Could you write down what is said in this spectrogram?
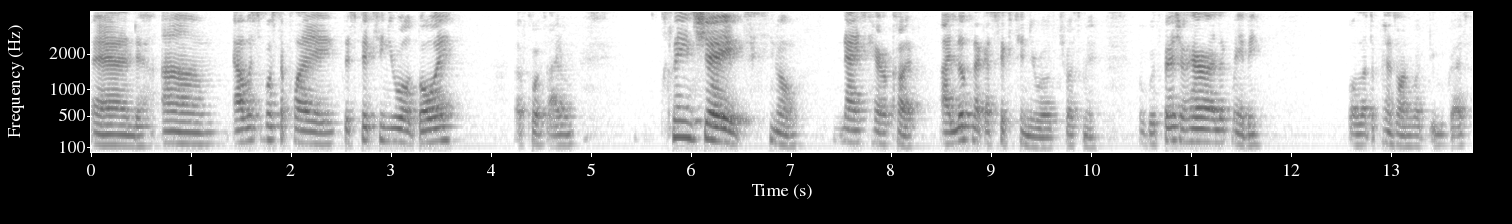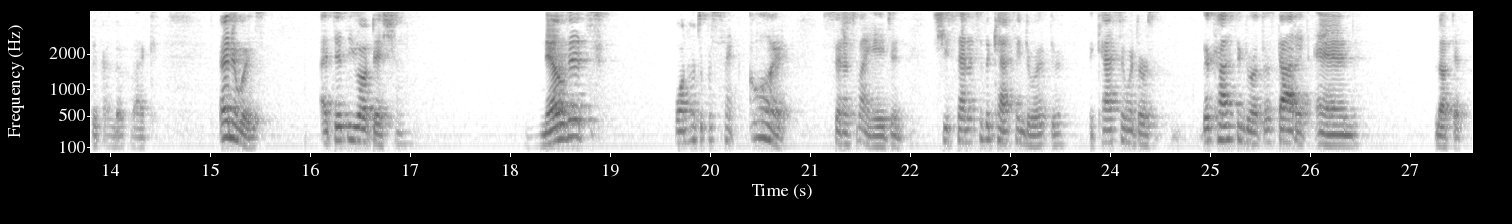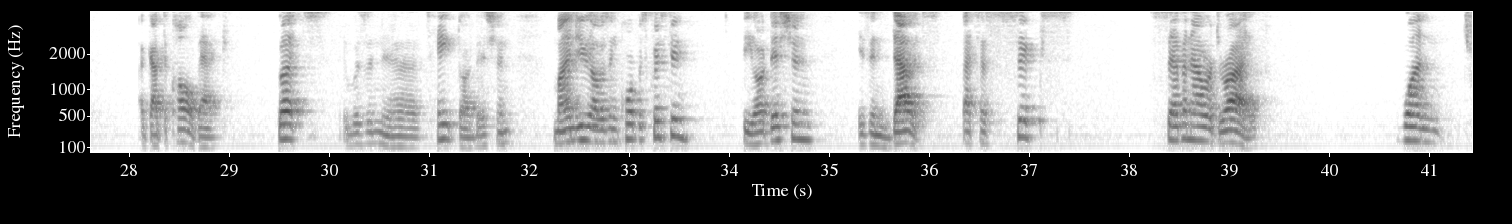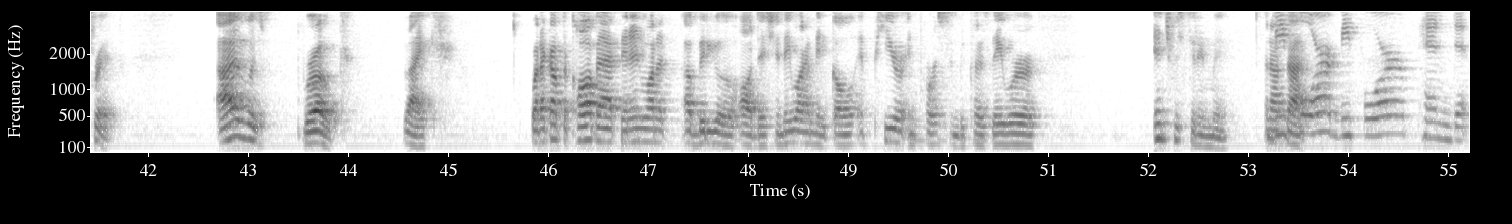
And um, I was supposed to play this 15 year old boy. Of course, I don't. Clean shaved, you know, nice haircut. I look like a 16 year old, trust me. But with facial hair, I look maybe. Well, that depends on what you guys think I look like. Anyways, I did the audition, nailed it, 100% good. Sent it to my agent. She sent it to the casting director. The casting directors, the casting directors got it and loved it. I got the call back, but it was in a uh, taped audition. Mind you, I was in Corpus Christi. The audition is in Dallas. That's a six, seven hour drive. One trip. I was broke. Like, when I got the call back, they didn't want a, a video audition. They wanted me to go appear in person because they were interested in me. And I thought, before before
